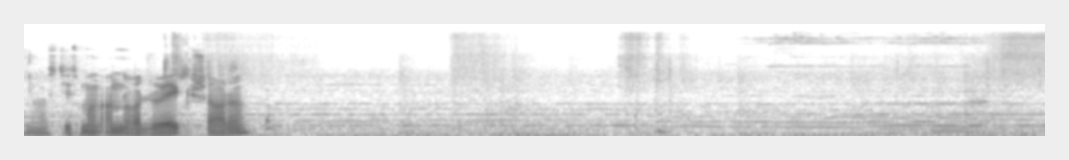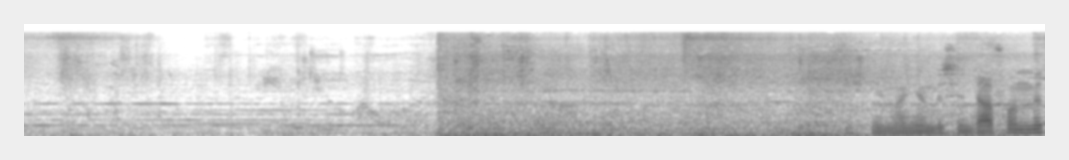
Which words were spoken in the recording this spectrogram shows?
Das ist diesmal ein anderer Drake, schade. Nehmen wir hier ein bisschen davon mit.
